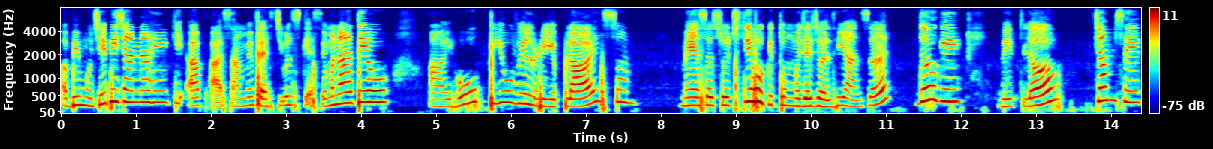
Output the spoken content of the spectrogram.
अभी मुझे भी जानना है कि आप आसाम में फेस्टिवल्स कैसे मनाते हो। I hope you will reply soon मैं ऐसा सोचती हूँ कि तुम मुझे जल्द ही आंसर दोगे। With love Jamshed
